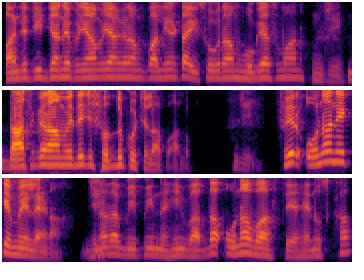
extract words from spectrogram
ਪੰਜ ਚੀਜ਼ਾਂ ਨੇ 50-50 ਗ੍ਰਾਮ ਪਾ ਲੀਆਂ 250 ਗ੍ਰਾਮ ਹੋ ਗਿਆ ਸਮਾਨ। ਜੀ। 10 ਗ੍ਰਾਮ ਇਹਦੇ ਚ ਸ਼ੁੱਧ ਕੁਚਲਾ ਪਾ ਲਓ। ਜੀ। ਫਿਰ ਉਹਨਾਂ ਨੇ ਕਿਵੇਂ ਲੈਣਾ? ਜਿਨ੍ਹਾਂ। ਦਾ ਬੀਪੀ ਨਹੀਂ ਵੱਧਦਾ ਉਹਨਾਂ ਵਾਸਤੇ ਇਹ ਨੁਸਖਾ।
